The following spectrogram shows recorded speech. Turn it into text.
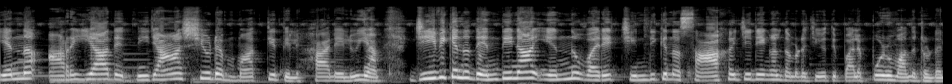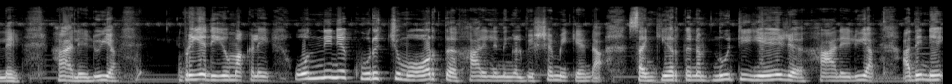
എന്ന് അറിയാതെ നിരാശയുടെ മധ്യത്തിൽ ഹാലലുയ ജീവിക്കുന്നത് എന്തിനാ എന്ന് വരെ ചിന്തിക്കുന്ന സാഹചര്യങ്ങൾ നമ്മുടെ ജീവിതത്തിൽ പലപ്പോഴും വന്നിട്ടുണ്ടല്ലേ? ഹാലലുയ. പ്രിയ ദൈവമക്കളെ ഒന്നിനെ കുറിച്ചും ഓർത്ത് ഹാലിലെ നിങ്ങൾ വിഷമിക്കേണ്ട. സങ്കീർത്തനം നൂറ്റിയേഴ്. ഹാലലുയ. അതിന്റെ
